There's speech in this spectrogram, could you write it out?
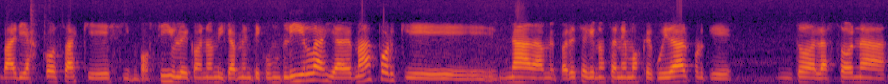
varias cosas que es imposible económicamente cumplirlas y además porque nada, me parece que nos tenemos que cuidar porque en toda la zona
